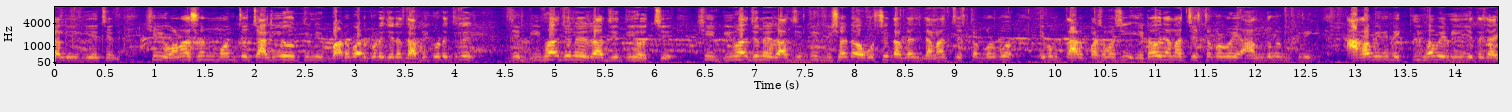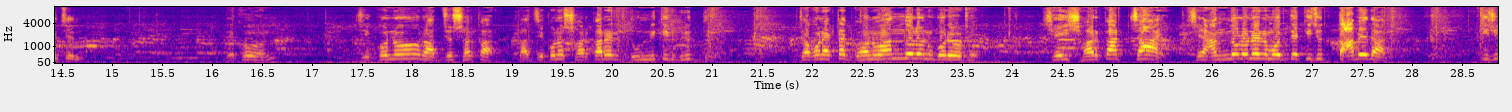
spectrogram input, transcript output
চালিয়ে গিয়েছেন। সেই অনশন মঞ্চ চালিয়েও তিনি বারবার করে যেটা দাবি করেছিলেন যে বিভাজনের রাজনীতি হচ্ছে। সেই বিভাজনের রাজনীতির বিষয়টা অবশ্যই তার কাছে জানার চেষ্টা করব এবং তার পাশাপাশি এটাও জানার চেষ্টা করব এই আন্দোলন তিনি আগামী দিনে কীভাবে নিয়ে যেতে চাইছেন। দেখুন, যে কোনো রাজ্য সরকার বা যে কোনো সরকারের দুর্নীতির বিরুদ্ধে যখন একটা গণ আন্দোলন গড়ে ওঠে, সেই সরকার চায় সে আন্দোলনের মধ্যে কিছু তাবেদার, কিছু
